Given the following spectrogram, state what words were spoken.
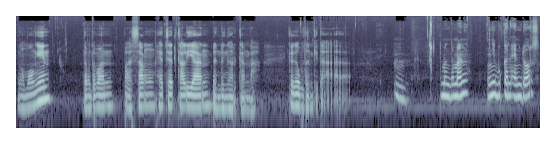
ngomongin. Teman-teman, pasang headset kalian dan dengarkanlah kegabutan kita. Hmm. Teman-teman, ini bukan endorse,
